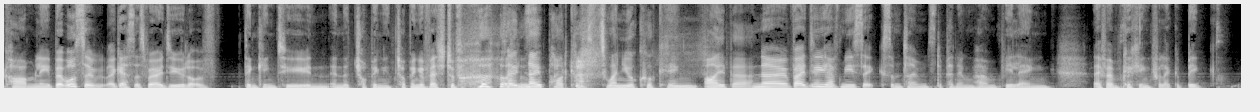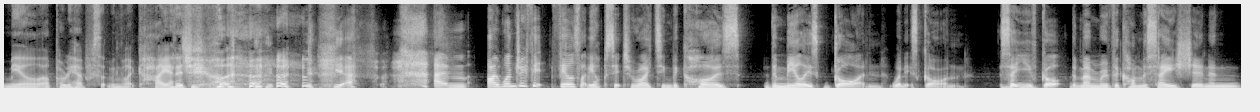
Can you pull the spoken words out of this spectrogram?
calmly. But also, I guess that's where I do a lot of thinking too in, in the chopping chopping of vegetables. so no podcasts when you're cooking either. No, but I do yeah. have music sometimes depending on how I'm feeling. If I'm cooking for like a big meal, I'll probably have something like high energy. yeah. Um, I wonder if it feels like the opposite to writing because the meal is gone when it's gone. So mm. you've got the memory of the conversation and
